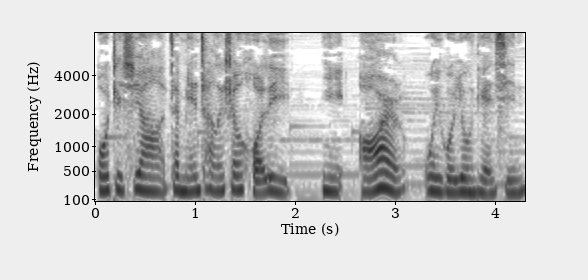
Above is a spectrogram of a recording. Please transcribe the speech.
我只需要在绵长的生活里。你偶尔为我用点心。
